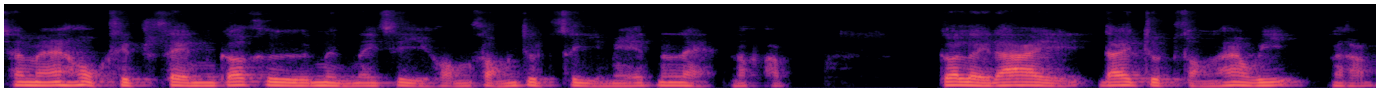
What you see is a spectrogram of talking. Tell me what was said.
ใช่ไหมหกสิบเซนก็คือหนึ่งในสี่ของสองจุดสี่เมตรนั่นแหละนะครับ ก็เลยได้ได้จุดสองห้าวินะครับ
